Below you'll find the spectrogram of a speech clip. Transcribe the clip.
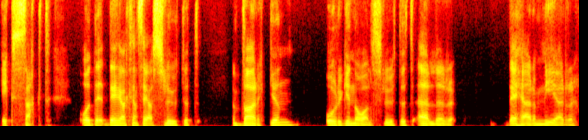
exakt. Och det, det jag kan säga, slutet, varken originalslutet eller det här mer...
